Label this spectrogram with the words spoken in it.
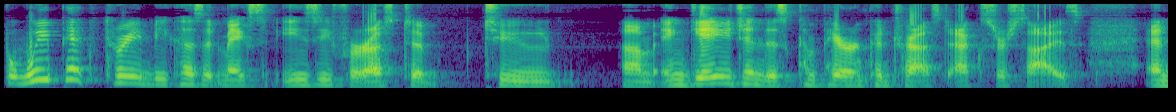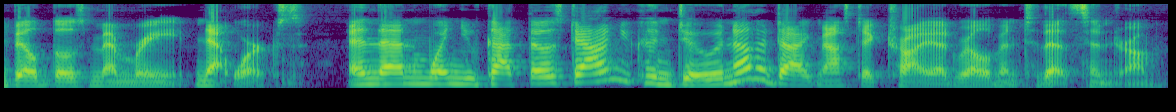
But we picked three because it makes it easy for us to, to um, engage in this compare and contrast exercise and build those memory networks. And then when you've got those down, you can do another diagnostic triad relevant to that syndrome.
